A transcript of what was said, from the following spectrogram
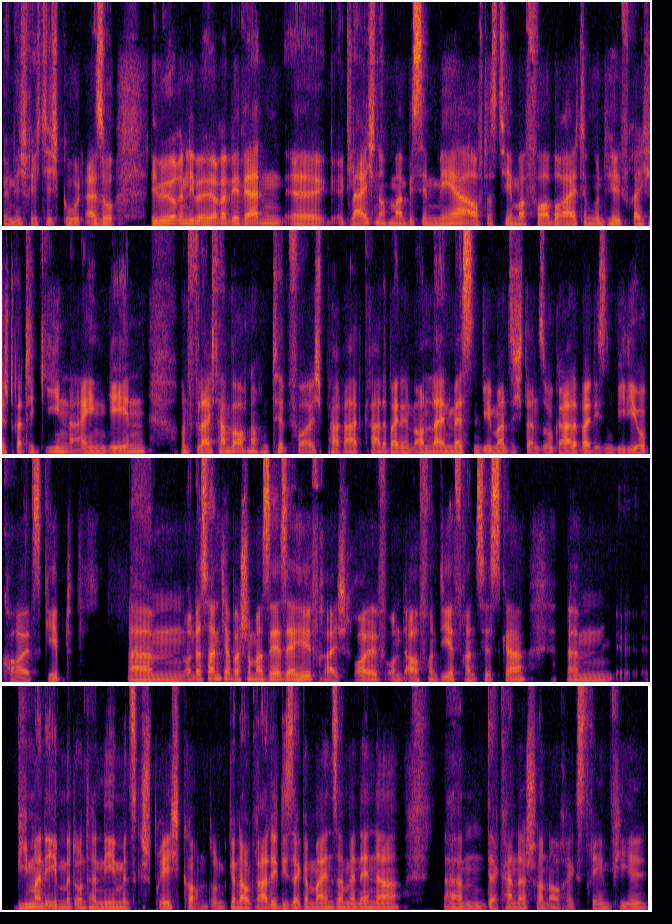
Finde ich richtig gut. Also, liebe Hörerinnen, liebe Hörer, wir werden äh, gleich noch mal ein bisschen mehr auf das Thema Vorbereitung und hilfreiche Strategien eingehen. Und vielleicht haben wir auch noch einen Tipp für euch parat, gerade bei den Online-Messen, wie man sich dann so gerade bei diesen Videocalls gibt. Ähm, und das fand ich aber schon mal sehr, sehr hilfreich, Rolf, und auch von dir, Franziska, ähm, wie man eben mit Unternehmen ins Gespräch kommt. Und genau gerade dieser gemeinsame Nenner, ähm, der kann da schon auch extrem viel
